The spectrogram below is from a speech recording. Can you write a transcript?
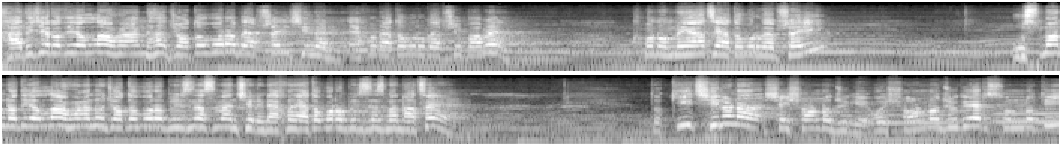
খাদিজা রদি আল্লাহ আনহা যত বড় ব্যবসায়ী ছিলেন, এখন এত বড় ব্যবসায়ী পাবেন? কোনো মেয়ে আছে এত বড় ব্যবসায়ী? উসমান রদি আল্লাহ আনহু যত বড় বিজনেসম্যান ছিলেন, এখন এত বড় বিজনেসম্যান আছে? তো কি ছিল না সেই স্বর্ণ যুগে ওই স্বর্ণ যুগের সুন্নতি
